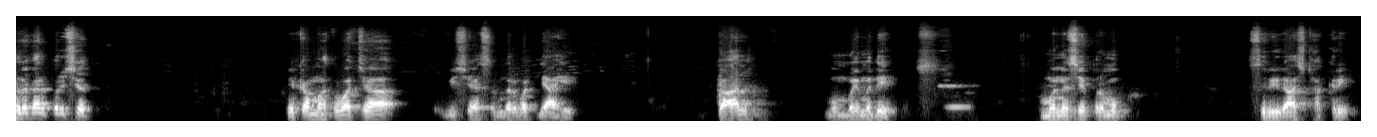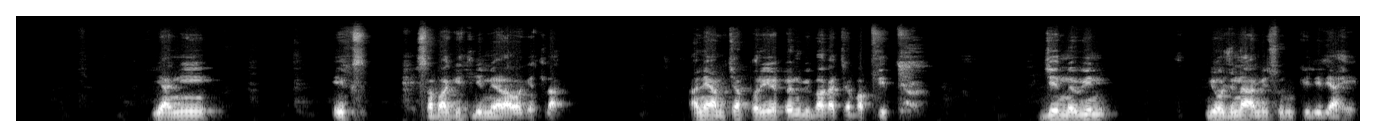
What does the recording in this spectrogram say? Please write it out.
पत्रकार परिषद एका महत्त्वाच्या विषयासंदर्भातली आहे. काल मुंबईमध्ये मनसे प्रमुख श्री राज ठाकरे यांनी एक सभा घेतली मेळावा घेतला. आणि आमच्या पर्यटन विभागाच्या बाबतीत जे नवीन योजना आम्ही सुरू केलेली आहे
